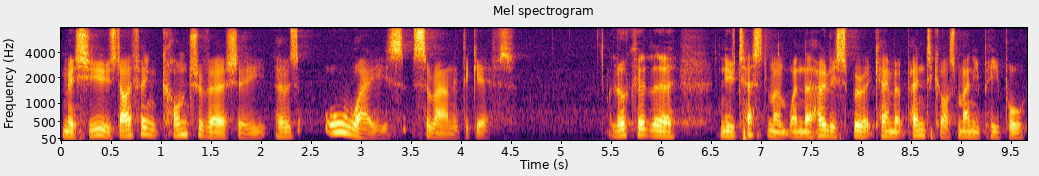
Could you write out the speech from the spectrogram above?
misused. I think controversy has always surrounded the gifts. Look at the New Testament when the Holy Spirit came at Pentecost, many people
